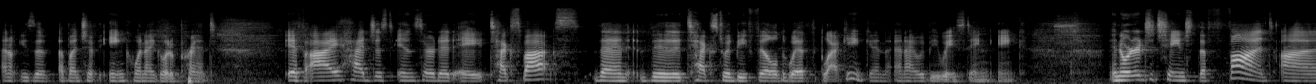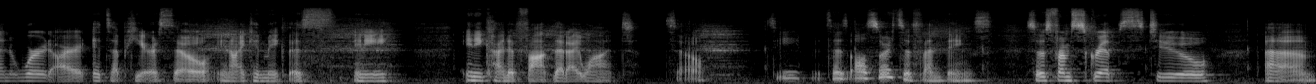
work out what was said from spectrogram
I don't use a, a bunch of ink when I go to print. If I had just inserted a text box, then the text would be filled with black ink and, and I would be wasting ink. In order to change the font on word art, it's up here. So, you know, I can make this any any kind of font that I want. So, see, it says all sorts of fun things. So it's from scripts to um,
